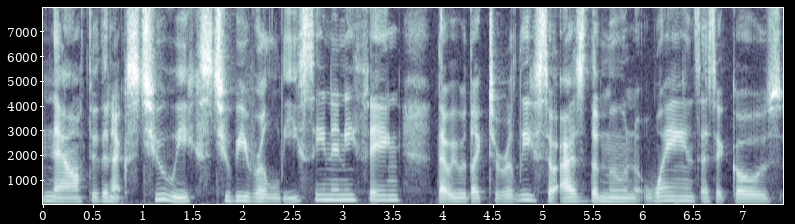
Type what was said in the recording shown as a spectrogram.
now through the next two weeks to be releasing anything that we would like to release. So as the moon wanes, as it goes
